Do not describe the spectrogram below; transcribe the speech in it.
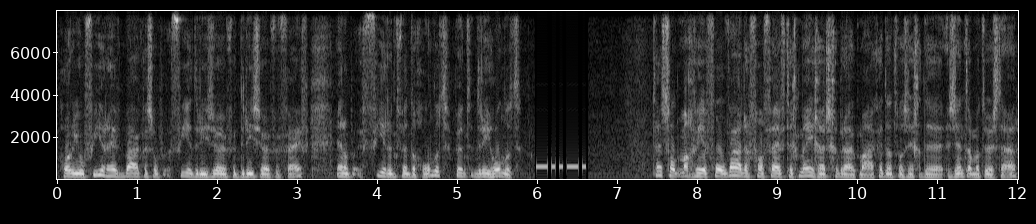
Horyu 4 heeft bakens op 437.375 en op 2400.300. Duitsland mag weer volwaardig van 50 MHz gebruik maken, dat wil zeggen de zendamateurs daar.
